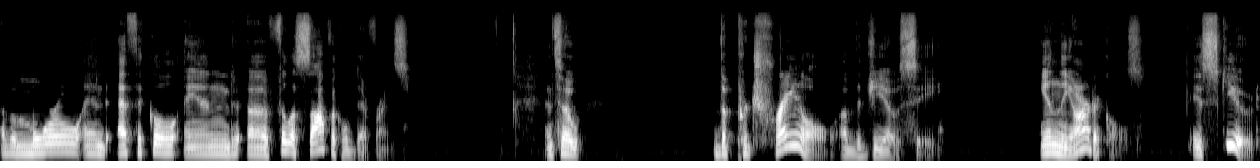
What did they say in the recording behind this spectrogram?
of a moral and ethical and uh, philosophical difference. And so, the portrayal of the GOC in the articles is skewed.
